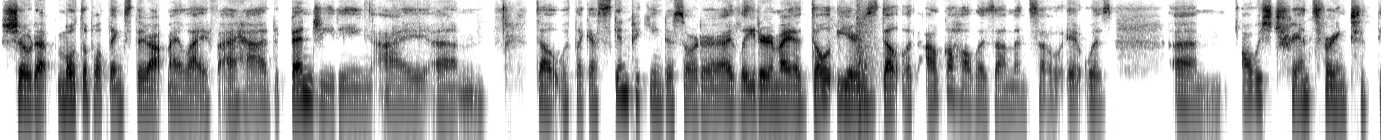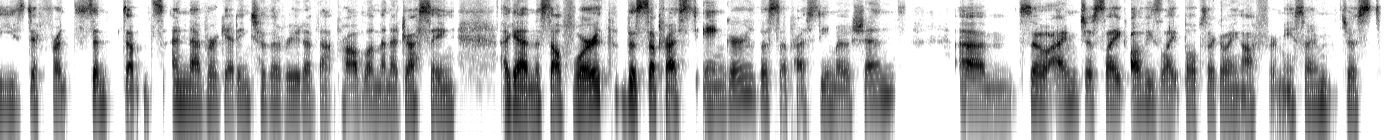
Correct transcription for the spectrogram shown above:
showed up multiple things throughout my life i had binge eating i um, dealt with like a skin picking disorder. I later in my adult years dealt with alcoholism. And so it was um, always transferring to these different symptoms and never getting to the root of that problem and addressing, again, the self worth, the suppressed anger, the suppressed emotions. Um, so I'm just like, all these light bulbs are going off for me. So I'm just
